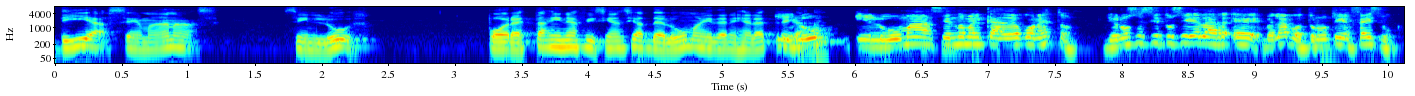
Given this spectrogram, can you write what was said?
días, semanas sin luz. por estas ineficiencias de Luma y de energía Y, eléctrica. Lu- y Luma haciendo mercadeo con esto. Yo no sé si tú sigues la, eh, ¿verdad? Porque tú no tienes Facebook,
